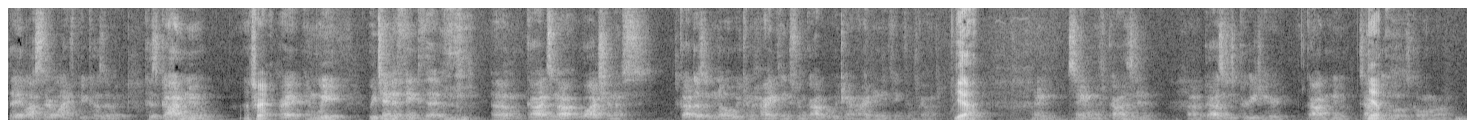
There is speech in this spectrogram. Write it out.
They lost their life because of it. Because God knew, That's right. right? And we we tend to think that um, God's not watching us. God doesn't know we can hide things from God, but we can't hide anything from God. Yeah. And same with Gazi. Uh, Ghazi's greed here. God knew exactly Yep. what was going on.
